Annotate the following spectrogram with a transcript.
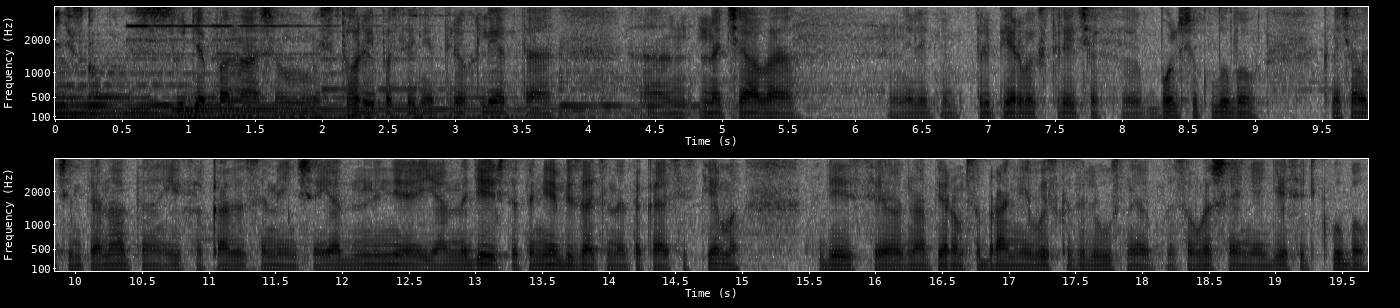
Витископ. Судя по нашим истории последних трех лет, а, начало или при первых встречах больше клубов, к началу чемпионата их оказывается меньше. Я, не, я надеюсь, что это не обязательно такая система. Надеюсь, э, на первом собрании высказали устное соглашение 10 клубов.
